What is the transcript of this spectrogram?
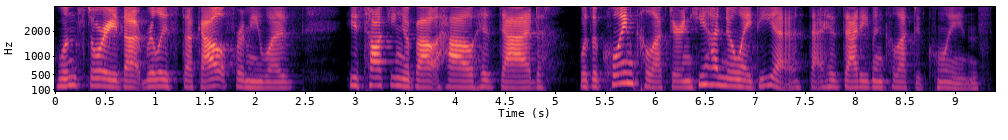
one story that really stuck out for me was he's talking about how his dad was a coin collector and he had no idea that his dad even collected coins.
